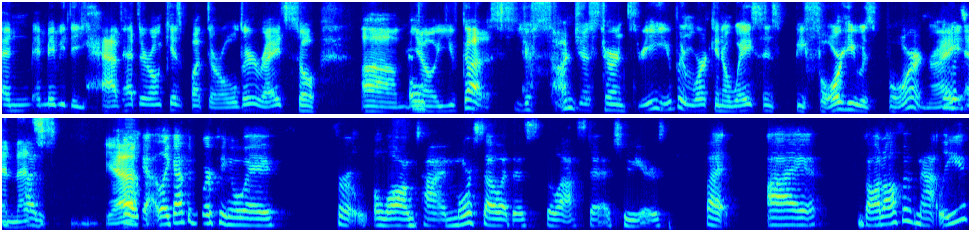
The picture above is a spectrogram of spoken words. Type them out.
and, and maybe they have had their own kids, but they're older, right? So, um, you oh. know, you've got a, your son just turned three. You've been working away since before he was born, right? Was and that's, yeah. Oh, yeah. Like I've been working away for a long time, more so at this, the last uh, two years. But I got off of mat leave.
